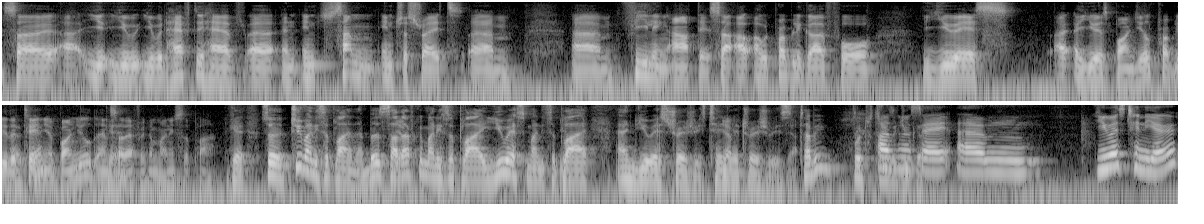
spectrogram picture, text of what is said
So uh, you, you you would have to have uh, an in, some interest rate um, um, feeling out there. So I, I would probably go for the US a, a US bond yield, probably the Okay. 10-year bond yield, and Okay. South African money supply. Okay, so two money supply numbers: South Yep. African money supply, US money supply, and US Treasuries, ten-year Yep. Treasuries. Yep. Thabi, what three I was would going you to say um, US 10 year,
